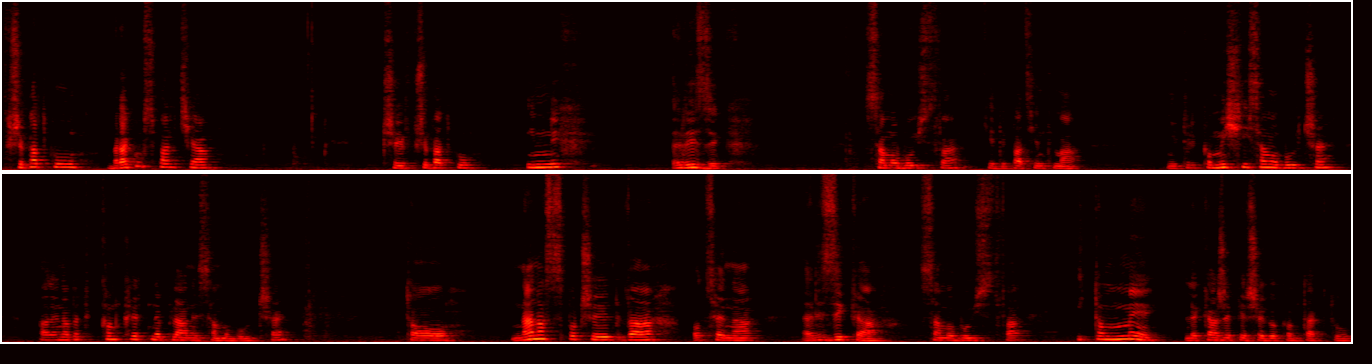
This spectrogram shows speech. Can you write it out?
W przypadku braku wsparcia, czy w przypadku innych ryzyk samobójstwa, kiedy pacjent ma nie tylko myśli samobójcze, ale nawet konkretne plany samobójcze, to na nas spoczywa ocena ryzyka samobójstwa i to my, lekarze pierwszego kontaktu,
